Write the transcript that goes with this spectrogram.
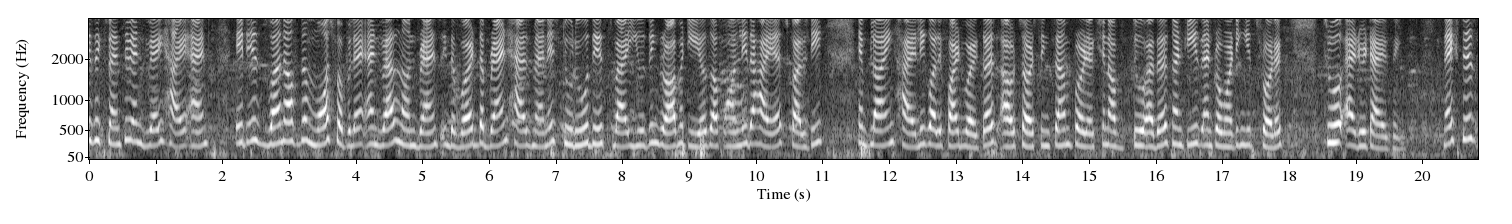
is expensive and very high and it is one of the most popular and well-known brands in the world. The brand has managed to do this by using raw materials of only the highest quality, employing highly qualified workers, outsourcing some production of to other countries and promoting its product through advertising. Next is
